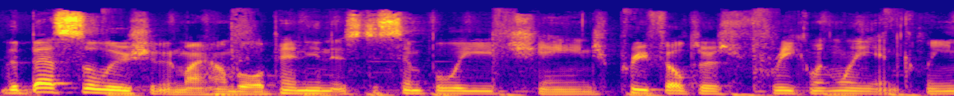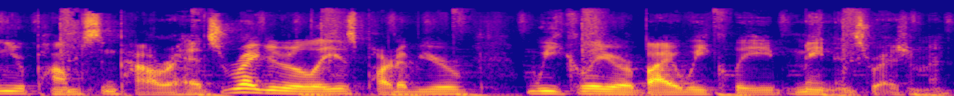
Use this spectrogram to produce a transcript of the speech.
The best solution, in my humble opinion, is to simply change pre filters frequently and clean your pumps and power heads regularly as part of your weekly or bi weekly maintenance regimen.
